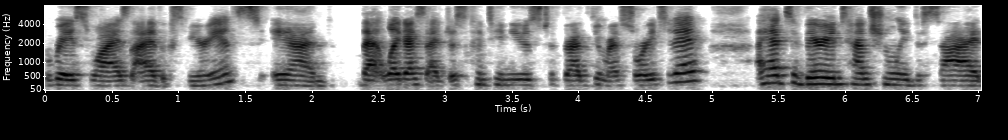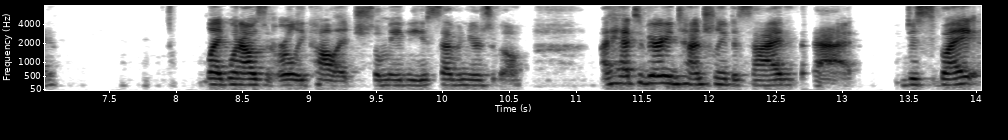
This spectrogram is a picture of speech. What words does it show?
race wise I've experienced. And that, like I said, just continues to thread through my story today. I had to very intentionally decide, like when I was in early college, so maybe seven years ago, I had to very intentionally decide that despite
